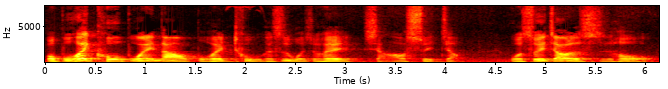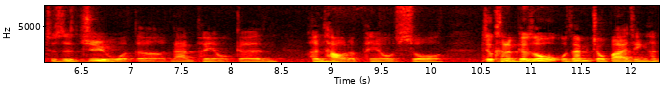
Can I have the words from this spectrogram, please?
我不会哭，不会闹，不会吐，可是我就会想要睡觉。我睡觉的时候，就是据我的男朋友跟很好的朋友说，就可能譬如说我在酒吧已经很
